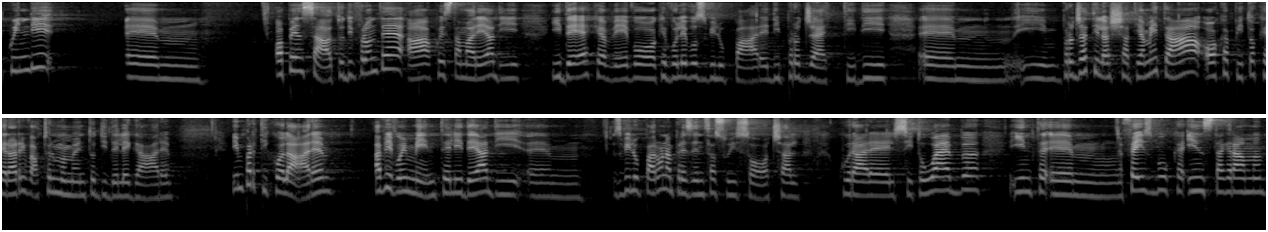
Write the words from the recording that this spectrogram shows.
E quindi ehm, ho pensato di fronte a questa marea di idee che, avevo, che volevo sviluppare, di progetti, di ehm, progetti lasciati a metà, ho capito che era arrivato il momento di delegare. In particolare avevo in mente l'idea di ehm, sviluppare una presenza sui social, curare il sito web, ehm, Facebook, Instagram.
